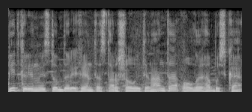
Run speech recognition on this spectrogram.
під керівництвом диригента старшого лейтенанта Олега Буська.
